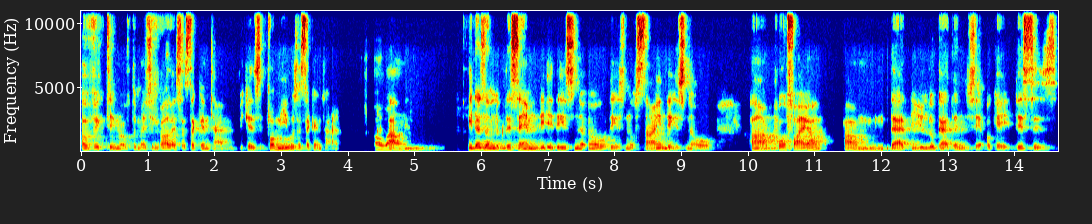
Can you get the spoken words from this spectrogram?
a victim of domestic violence a second time because for me it was a second time. Oh wow. Um, it doesn't look the same. There is no there is no sign, there is no uh, profile um, that you look at and you say, okay, this is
